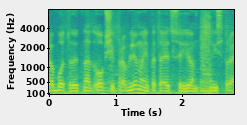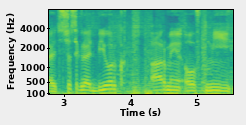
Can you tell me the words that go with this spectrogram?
работают над общей проблемой и пытаются ее исправить. Сейчас играет Бьорк Army of Me.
